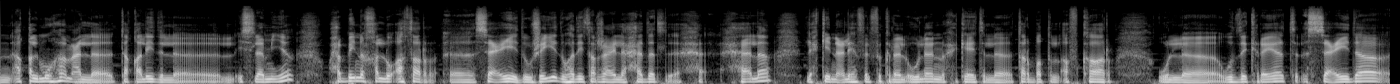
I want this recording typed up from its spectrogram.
نأقلموها مع التقاليد الإسلامية وحبينا نخلوا أثر آه، سعيد وجيد وهذه ترجع إلى حدث حالة اللي حكينا عليها في الفكرة الأولى إنه حكاية تربط الأفكار والذكريات السعيدة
